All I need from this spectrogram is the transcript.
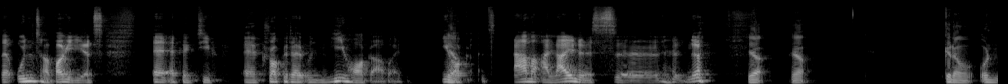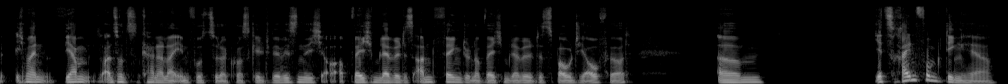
äh, unter Buggy jetzt äh, effektiv äh, Crocodile und Mihawk arbeiten. Mihawk ja. als Name alleine ist, äh, ne? Ja, ja. Genau, und ich meine, wir haben ansonsten keinerlei Infos zu der Cross Guild. Wir wissen nicht, ab welchem Level das anfängt und ab welchem Level das Bounty aufhört. Ähm, jetzt rein vom Ding her.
